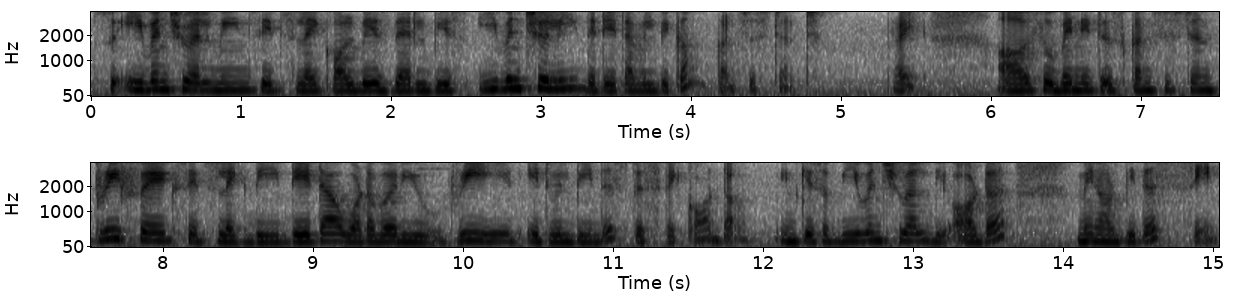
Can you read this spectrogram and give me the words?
So eventual means it's like always there will be eventually the data will become consistent right? Uh, so when it is consistent prefix it's like the data whatever you read it will be in the specific order. In case of eventual the order may not be the same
